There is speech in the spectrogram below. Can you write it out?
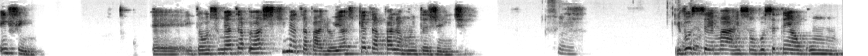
Enfim. É, então, isso me atrapalhou, eu acho que me atrapalhou, e acho que atrapalha muita gente. Sim. E você, Marison, você tem algum,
